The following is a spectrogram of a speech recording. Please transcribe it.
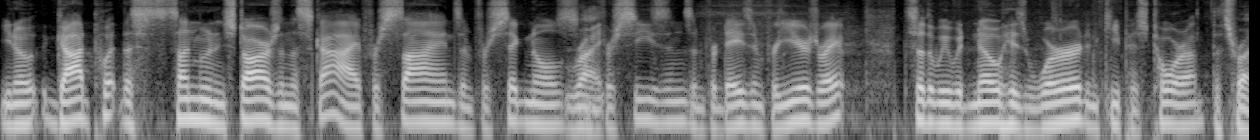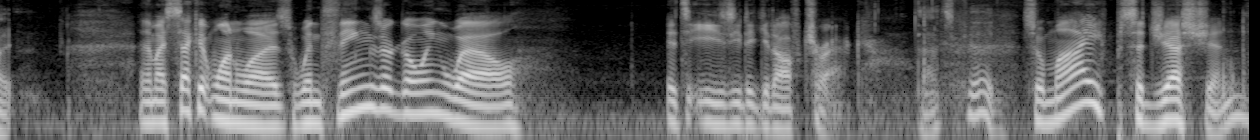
You know, God put the sun, moon, and stars in the sky for signs and for signals, and for seasons and for days and for years, right? So that we would know His word and keep His Torah. That's right. And then my second one was when things are going well, it's easy to get off track. That's good. So my suggestion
